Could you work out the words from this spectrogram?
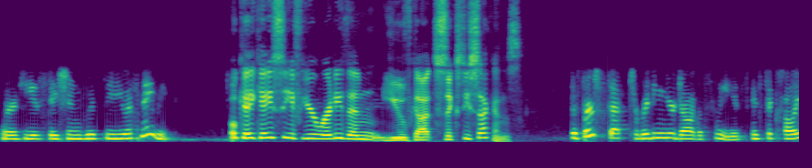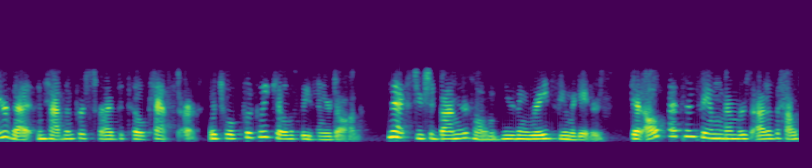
where he is stationed with the U.S. Navy. Okay, Casey, if you're ready, then you've got 60 seconds. The first step to ridding your dog of fleas is to call your vet and have them prescribe the pill Capstar, which will quickly kill the fleas on your dog. Next, you should bomb your home using Raid fumigators. Get all pets and family members out of the house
